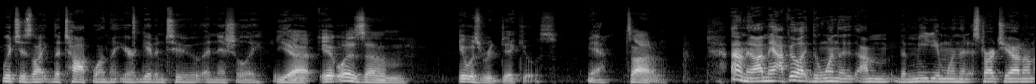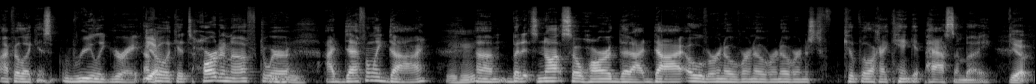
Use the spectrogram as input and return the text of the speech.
which is like the top one that you're given to initially. Yeah, it was um, it was ridiculous. Yeah. So I don't know. I don't know. I mean, I feel like the one that I'm the medium one that it starts you out on. I feel like is really great. I Yeah. feel like it's hard enough to where I definitely die, um, but it's not so hard that I die over and over and over and over and just feel like I can't get past somebody. Yep.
